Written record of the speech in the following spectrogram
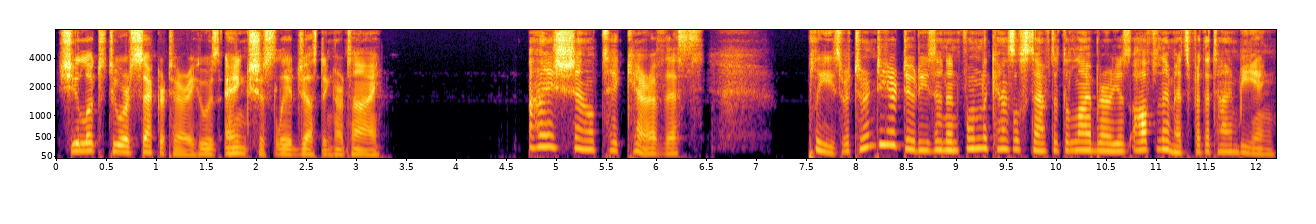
She looked to her secretary, who was anxiously adjusting her tie. I shall take care of this. Please return to your duties and inform the castle staff that the library is off limits for the time being.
